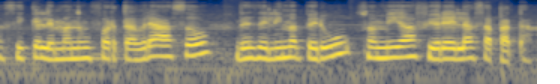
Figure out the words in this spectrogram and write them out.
Así que le mando un fuerte abrazo desde Lima, Perú, su amiga Fiorella Zapata.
